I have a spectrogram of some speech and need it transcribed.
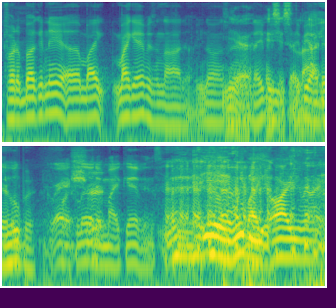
for the Buccaneer, uh, Mike Mike Evans and all them. You know what I'm saying? Yeah, they be it's just they be out there You- hooping. Greg For Love sure. and Mike Evans. yeah, we be arguing like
